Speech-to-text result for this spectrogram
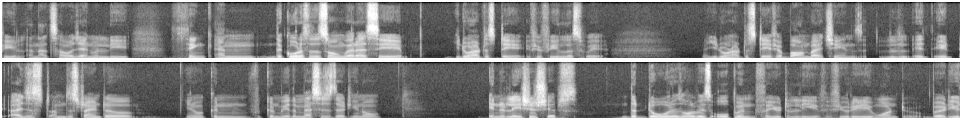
feel and that's how I genuinely think. And the chorus of the song where I say you don't have to stay if you feel this way. You don't have to stay if you're bound by chains. L- it it I just I'm just trying to you know con- convey the message that you know in relationships the door is always open for you to leave if you really want to but you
